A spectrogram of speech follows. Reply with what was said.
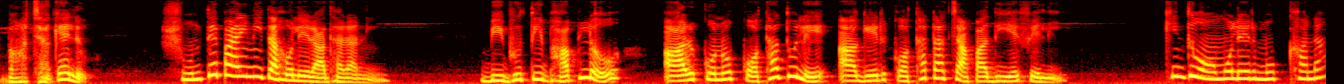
বাঁচা গেল। শুনতে পাইনি তাহলে রাধারানী। বিভূতি ভাবল, আর কোনো কথা তুলে আগের কথাটা চাপা দিয়ে ফেলি। কিন্তু অমলের মুখখানা?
